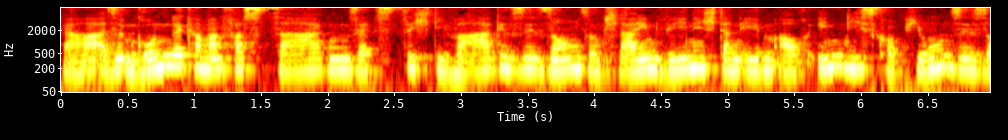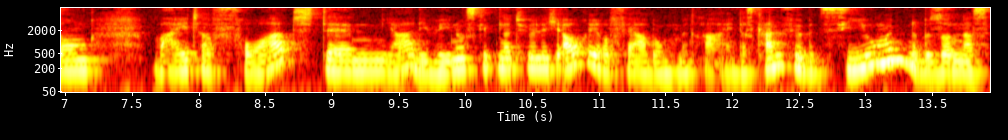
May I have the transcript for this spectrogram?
Ja, also im Grunde kann man fast sagen, setzt sich die Waagesaison so ein klein wenig dann eben auch in die Skorpionsaison weiter fort, denn ja, die Venus gibt natürlich auch ihre Färbung mit rein. Das kann für Beziehungen eine besonders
